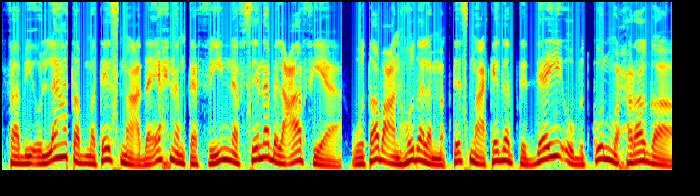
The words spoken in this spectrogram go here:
فبيقول لها طب ما تسمع ده إحنا مكفيين نفسنا بالعافية. وطبعا هدى لما بتسمع كده بتتضايق وبتكون محرجة.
